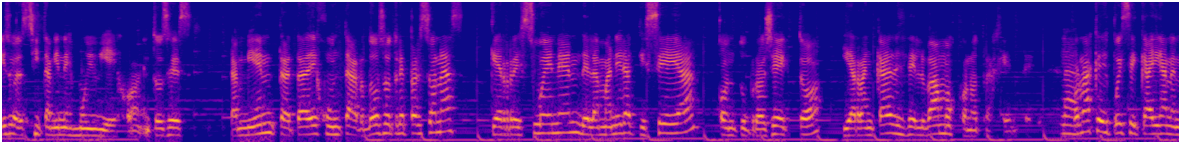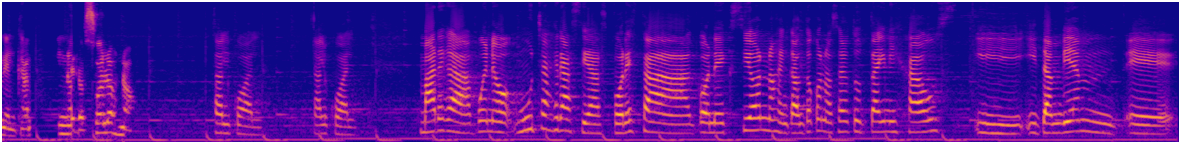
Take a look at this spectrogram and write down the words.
eso sí también es muy viejo. Entonces, también trata de juntar dos o tres personas que resuenen de la manera que sea con tu proyecto y arrancar desde el vamos con otra gente. Por más que después se caigan en el camino, pero solos no. Tal cual, tal cual. Marga, bueno, muchas gracias por esta conexión. Nos encantó conocer tu tiny house y, también eh,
